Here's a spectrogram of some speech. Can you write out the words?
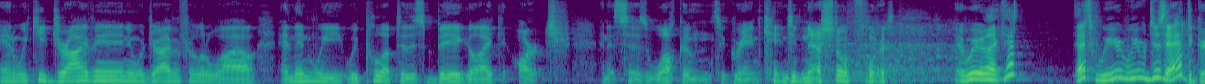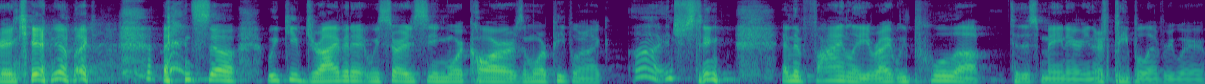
And we keep driving, and we're driving for a little while, and then we we pull up to this big like arch, and it says, "Welcome to Grand Canyon National Forest." and we were like, "That that's weird. We were just at the Grand Canyon. like, and so we keep driving it. and We started seeing more cars and more people. And like, oh, interesting. And then finally, right, we pull up to this main area, and there's people everywhere.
